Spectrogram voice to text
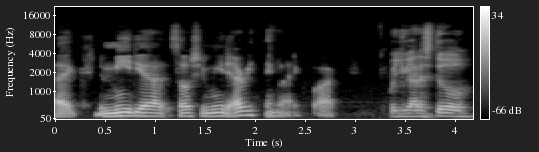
like the media social media everything like fuck. But you gotta still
